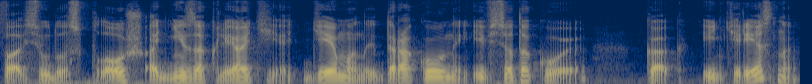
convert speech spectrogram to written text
Повсюду сплошь одни заклятия, демоны, драконы и все такое. Как, интересно?»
